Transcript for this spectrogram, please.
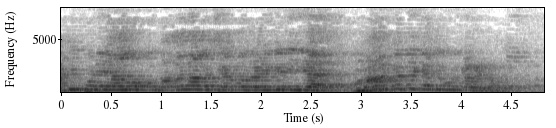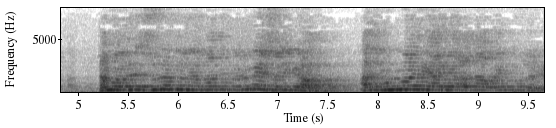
அடிப்படையாக உங்க மகளாக சேர்ந்தவர்களுக்கு நீங்க மார்க்கத்தை கற்றுக் கொடுக்க வேண்டும். நம்ம வந்து சுண்ணத்துல ஜமாத்து பெருமையை சொல்லிக்கிறோம். அது முன்மாதிரி யாரு? அல்லாவுடைய தூதர்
